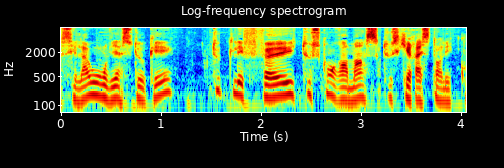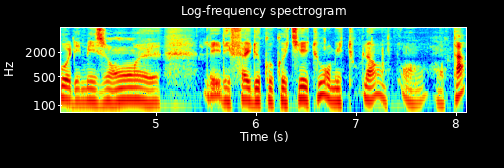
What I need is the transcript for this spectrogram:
c'est là où on vient stocker toutes les feuilles, tout ce qu'on ramasse, tout ce qui reste dans les cours des maisons, euh, les, feuilles de cocotier et tout, on met tout là en, tas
